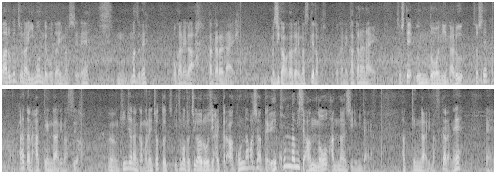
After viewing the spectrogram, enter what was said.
歩くっちゅうのはいいもんでございましてね、うん、まずねお金がかからない、まあ、時間はかかりますけどもお金かからない。そして運動になる。そして新たな発見がありますよ。うん、近所なんかもねちょっといつもと違う路地入ったらあこんな場所あったよ。えこんな店あんの？阪南市にみたいな。発見がありますからね、え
